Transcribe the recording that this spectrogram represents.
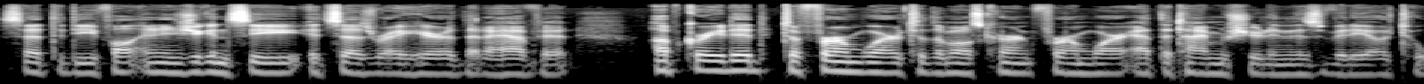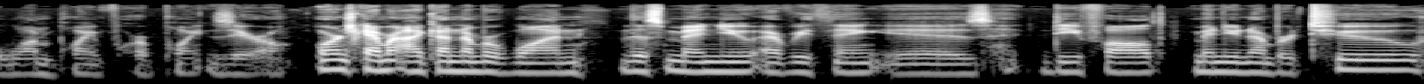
set to default. And as you can see, it says right here that I have it upgraded to firmware to the most current firmware at the time of shooting this video to 1.4.0. Orange camera icon number one, this menu, everything is default. Menu number two,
